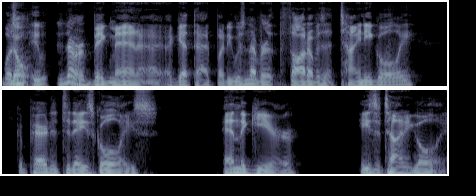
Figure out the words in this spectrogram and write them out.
Wasn't No. he was never a big man. I, I get that, but he was never thought of as a tiny goalie compared to today's goalies and the gear. He's a tiny goalie.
